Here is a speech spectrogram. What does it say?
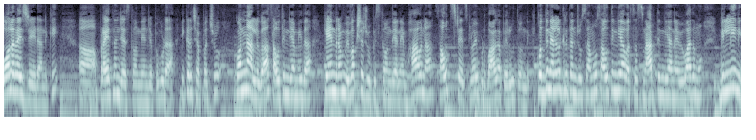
పోలరైజ్ చేయడానికి ప్రయత్నం చేస్తోంది అని చెప్పి కూడా ఇక్కడ చెప్పొచ్చు. కొన్నాళ్ళుగా సౌత్ ఇండియా మీద కేంద్రం వివక్ష చూపిస్తోంది అనే భావన సౌత్ స్టేట్స్లో ఇప్పుడు బాగా పెరుగుతోంది. కొద్ది నెలల క్రితం చూసాము south India versus north India అనే వివాదము ఢిల్లీని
